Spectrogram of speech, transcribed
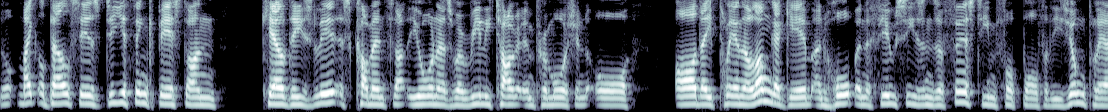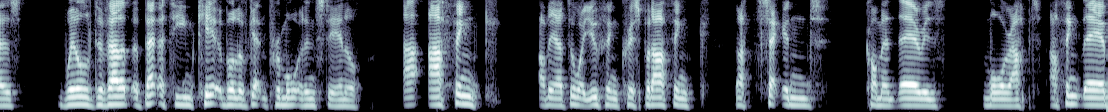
No, Michael Bell says, "Do you think, based on KLD's latest comments, that the owners were really targeting promotion, or are they playing a longer game and hoping a few seasons of first team football for these young players will develop a better team capable of getting promoted and staying up?" I, I think. I mean, I don't know what you think, Chris, but I think that second comment there is more apt. I think they're.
